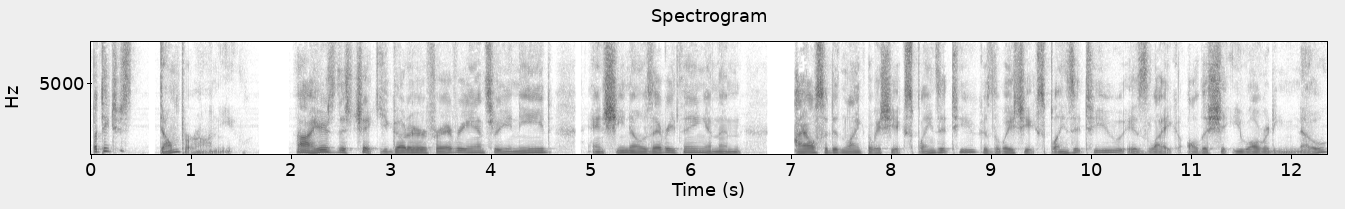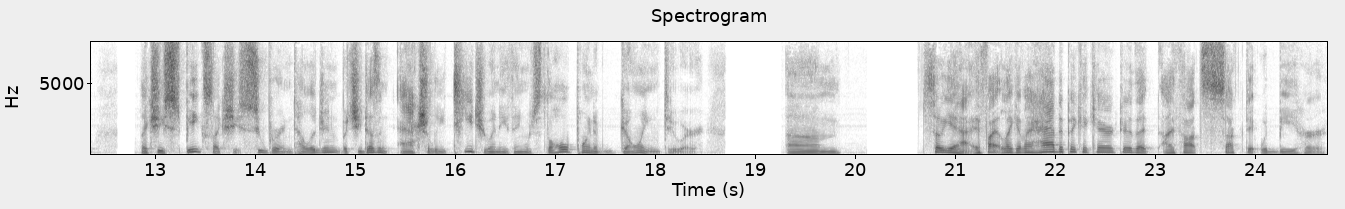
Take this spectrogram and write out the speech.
But they just dump her on you. Oh, here's this chick. You go to her for every answer you need and she knows everything and then I also didn't like the way she explains it to you because the way she explains it to you is like all the shit you already know. Like she speaks like she's super intelligent, but she doesn't actually teach you anything, which is the whole point of going to her. Um so yeah, if I like if I had to pick a character that I thought sucked, it would be her.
